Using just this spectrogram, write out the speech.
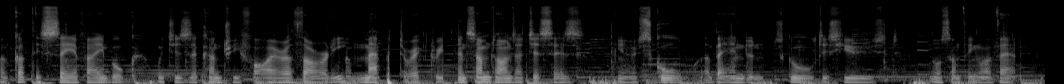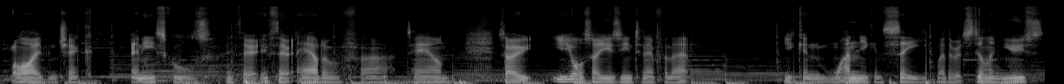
I've got this CFA book, which is a Country Fire Authority map directory, and sometimes that just says, you know, school abandoned, school disused, or something like that. Well, I even check any schools if they're if they're out of uh, town. So you also use the internet for that. You can one you can see whether it's still in use.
